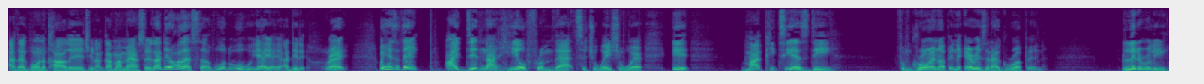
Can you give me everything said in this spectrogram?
after going to college, you know, I got my master's. I did all that stuff. Woo, woo, woo. Yeah, yeah, yeah. I did it. Right. But here's the thing I did not heal from that situation where it, my PTSD from growing up in the areas that I grew up in, literally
